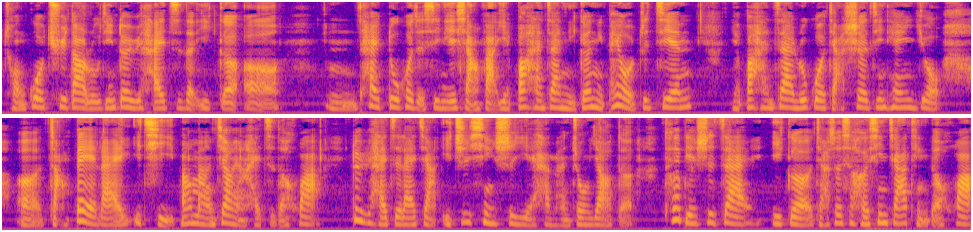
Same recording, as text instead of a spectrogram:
从过去到如今对于孩子的一个呃嗯态度或者是你的想法，也包含在你跟你配偶之间，也包含在如果假设今天有呃长辈来一起帮忙教养孩子的话，对于孩子来讲，一致性是也还蛮重要的。特别是在一个假设是核心家庭的话，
